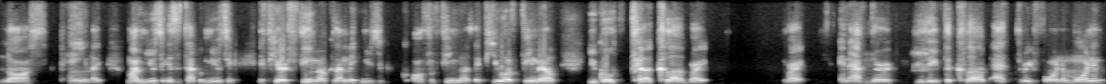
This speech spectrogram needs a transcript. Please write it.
loss, pain. Like my music is the type of music. If you're a female, because I make music off of females. If you're a female, you go to a club, right? Right. And mm-hmm. after you leave the club at three, four in the morning,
